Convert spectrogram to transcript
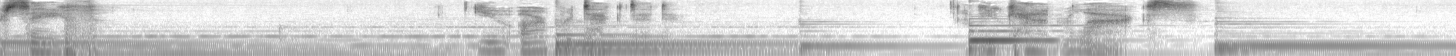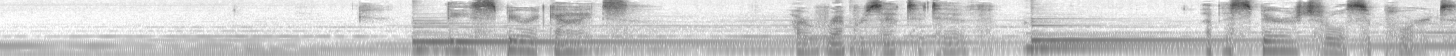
are safe. You are protected. And you can relax. These spirit guides are representative of the spiritual support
